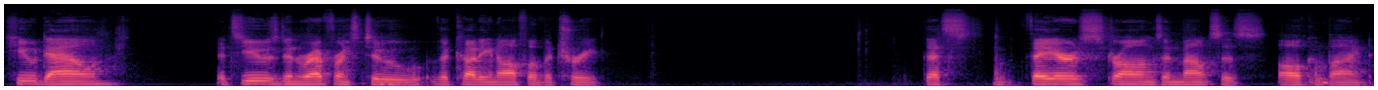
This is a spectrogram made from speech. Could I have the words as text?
hew down. It's used in reference to the cutting off of a tree. That's Thayer's, Strong's, and Mounce's all mm-hmm. combined,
